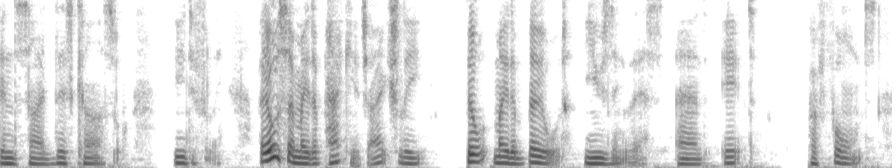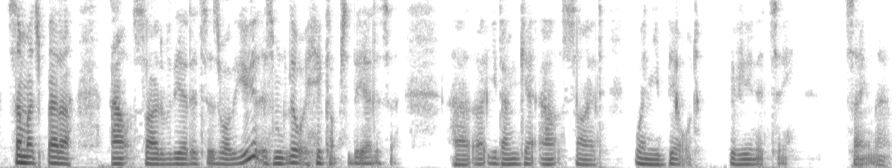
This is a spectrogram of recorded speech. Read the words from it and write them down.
inside this castle beautifully. I also made a package. I actually built made a build using this and it performs so much better outside of the editor as well. You get some little hiccups of the editor uh, that you don't get outside when you build with Unity. Saying that.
